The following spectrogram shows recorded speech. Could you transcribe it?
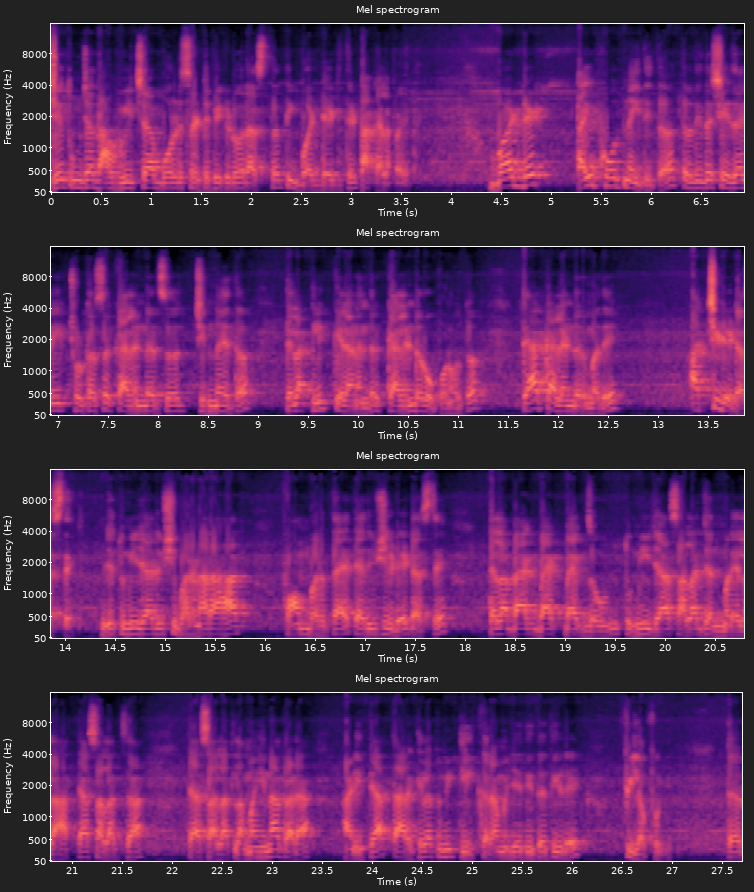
जे तुमच्या दहावीच्या बोर्ड सर्टिफिकेटवर असतं ती बर्थ डेट तिथे टाकायला पाहिजे. बर्थ डेट टाईप होत नाही तिथं तर तिथं शेजारी एक छोटंसं कॅलेंडरचं चिन्ह येतं. त्याला क्लिक केल्यानंतर कॅलेंडर ओपन होतं. त्या कॅलेंडरमध्ये आजची डेट असते. म्हणजे तुम्ही ज्या दिवशी भरणार आहात फॉर्म भरताय त्या दिवशी डेट असते. त्याला बॅक बॅक बॅक जाऊन तुम्ही ज्या सालात जन्मलेला आहात त्या सालाचा त्या सालातला महिना काढा आणि त्या तारखेला तुम्ही क्लिक करा. म्हणजे तिथं ती डेट फिलअप होईल. तर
